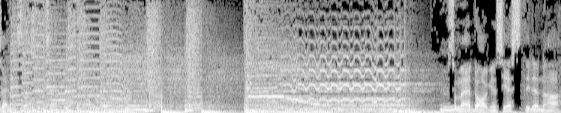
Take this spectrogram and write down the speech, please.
Svensson, ska vi säga. Som är dagens gäst i denna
